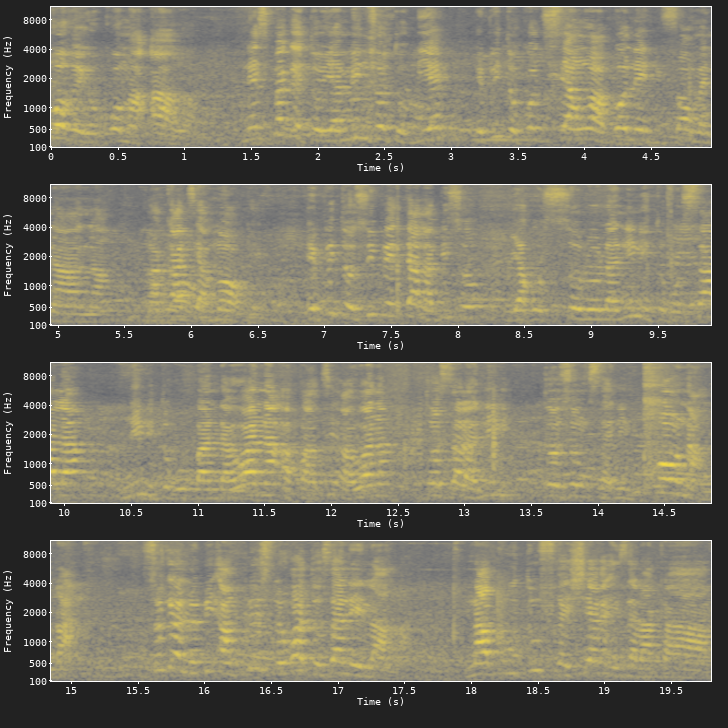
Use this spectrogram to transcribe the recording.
koro ekokoma awa n'est-ce pas que toyambi nzoto bien epuis tokotisi yango abone uniforme na, na, na kati ya morgue epuis tozwi mpe ntan na biso ya kosolola nini tokosala nini tokobanda wana a partir ya wana tosala nini tozongisa nini mpo na nga soki alobi en plus lokwa toza na elanga na butu fraîcheur ezalaka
